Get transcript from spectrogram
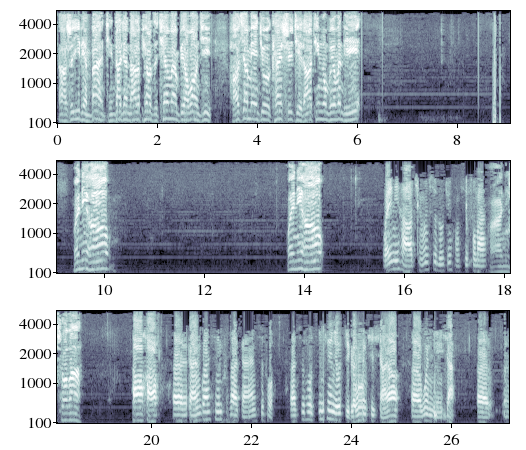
啊，是一点半，请大家拿了票子千万不要忘记。好，下面就开始解答听众朋友问题。喂，你好。喂，你好。喂，你好，请问是卢军红师傅吗？啊，你说吧。啊，好，呃，感恩观世音菩萨，感恩师傅。呃，师傅，今天有几个问题想要呃问您一下，呃，呃，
